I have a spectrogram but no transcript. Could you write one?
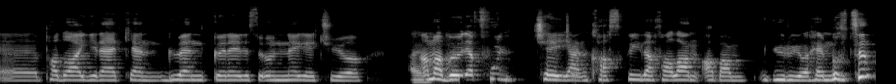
e, padoğa girerken güvenlik görevlisi önüne geçiyor. Aynen. Ama böyle full şey yani kaskıyla falan adam yürüyor Hamilton.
